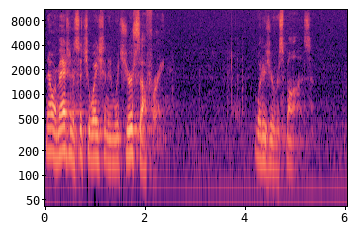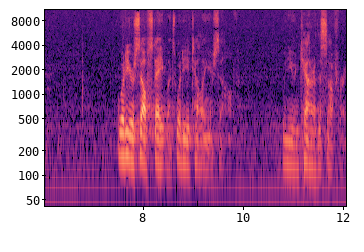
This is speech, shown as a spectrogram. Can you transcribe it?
Now imagine a situation in which you're suffering. What is your response? What are your self statements? What are you telling yourself? when you encounter the suffering.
